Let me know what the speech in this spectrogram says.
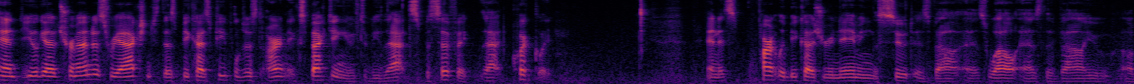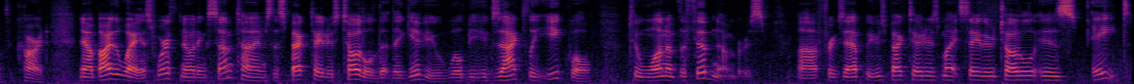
And you'll get a tremendous reaction to this because people just aren't expecting you to be that specific that quickly. And it's partly because you're naming the suit as, as, well as the value of the card. Now, by the way, it's worth noting sometimes the spectator's total that they give you will be exactly equal to one of the fib numbers. Uh, for example, your spectators might say their total is 8.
